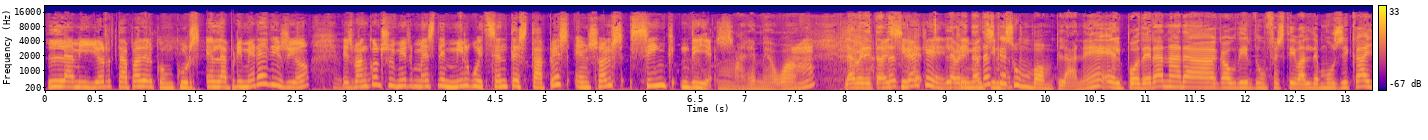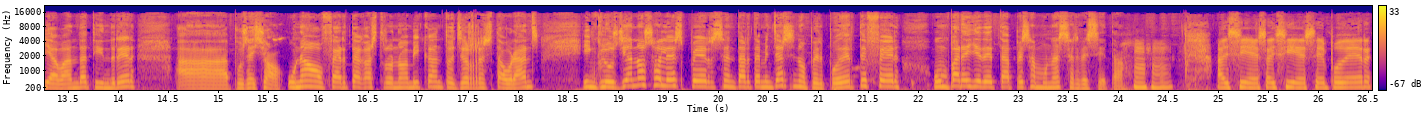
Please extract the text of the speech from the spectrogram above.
la millor tapa del concurs. En la primera edició es van consumir més de 1.800 tapes en sols 5 dies. Mare meua. Mm. La veritat, és que, que- la que veritat és que és un bon plan, eh? El poder anar a gaudir d'un festival de música i a banda tindre uh, pues això, una oferta gastronòmica en tots els restaurants, inclús ja no sols per sentar-te a menjar, sinó per poder-te fer un parell de tapes amb una cerveseta. Uh -huh. Així és, així és, eh? poder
